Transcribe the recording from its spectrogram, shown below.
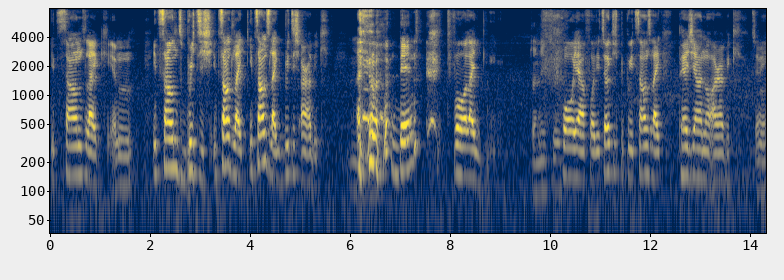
it sounds like um it sounds British. It sounds like it sounds like British Arabic. mm, then for like native. for yeah for the Turkish people it sounds like Persian or Arabic to me.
